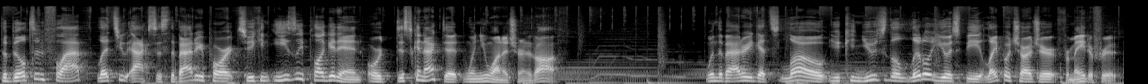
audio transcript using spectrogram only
The built-in flap lets you access the battery port so you can easily plug it in or disconnect it when you want to turn it off. When the battery gets low, you can use the little USB LiPo charger from Adafruit.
